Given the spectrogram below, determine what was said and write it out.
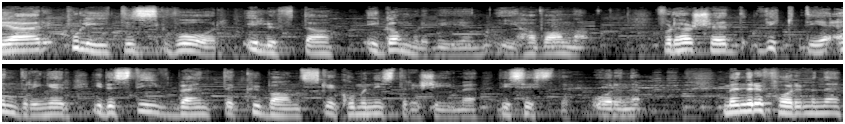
Det er politisk vår i lufta i gamlebyen i Havana. For det har skjedd viktige endringer i det stivbeinte cubanske kommunistregimet de siste årene. Men reformene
